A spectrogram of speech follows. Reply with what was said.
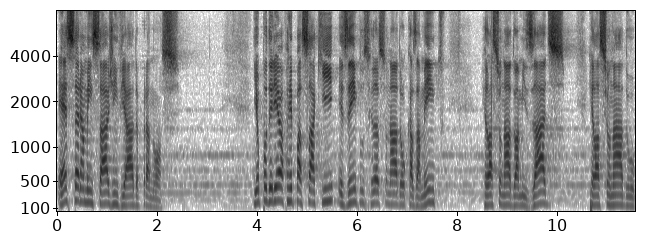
Essa era a mensagem enviada para nós. E eu poderia repassar aqui exemplos relacionados ao casamento, relacionado a amizades, relacionado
